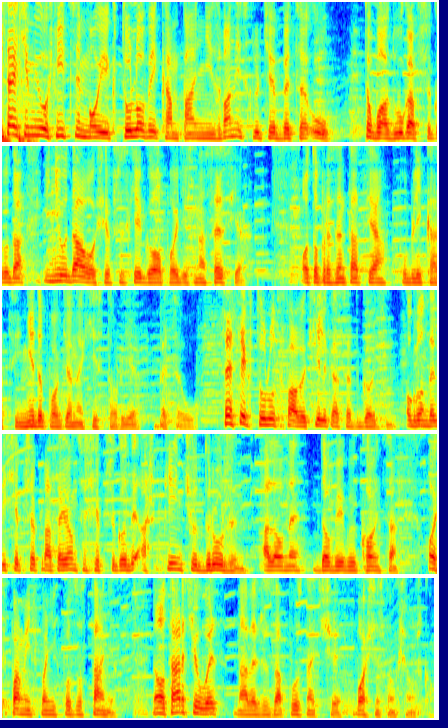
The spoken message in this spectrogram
Witajcie miłośnicy mojej ktulowej kampanii zwanej w skrócie BCU. To była długa przygoda i nie udało się wszystkiego opowiedzieć na sesjach. Oto prezentacja publikacji Niedopowiedziane historie BCU. Sesje Cthulhu trwały kilkaset godzin. Oglądaliście przeplatające się przygody aż pięciu drużyn, ale one dobiegły końca, choć pamięć po nich pozostanie. Na otarcie łez należy zapoznać się właśnie z tą książką.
